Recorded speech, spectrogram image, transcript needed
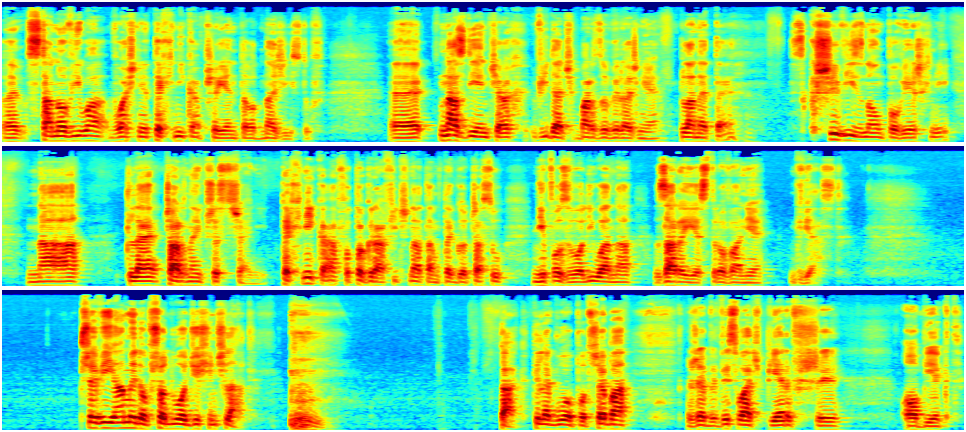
e, stanowiła właśnie technika przejęta od nazistów. E, na zdjęciach widać bardzo wyraźnie planetę z krzywizną powierzchni na tle czarnej przestrzeni. Technika fotograficzna tamtego czasu nie pozwoliła na zarejestrowanie gwiazd. Przewijamy do przodu o 10 lat. tak, tyle było potrzeba, żeby wysłać pierwszy obiekt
